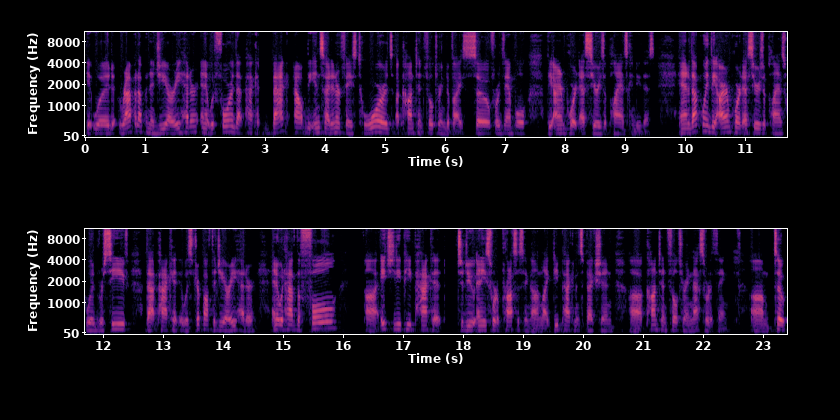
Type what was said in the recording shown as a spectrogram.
it would wrap it up in a GRE header and it would forward that packet back out the inside interface towards a content filtering device. So, for example, the IronPort S series appliance can do this. And at that point, the IronPort S series appliance would receive that packet, it would strip off the GRE header, and it would have the full uh, HTTP packet to do any sort of processing on, like deep packet inspection, uh, content filtering, that sort of thing. Um, so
